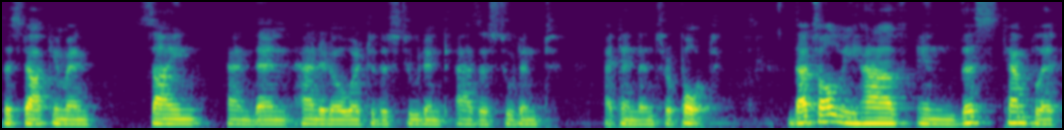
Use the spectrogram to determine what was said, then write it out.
this document, sign, and then hand it over to the student as a student attendance report. That's all we have in this template.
